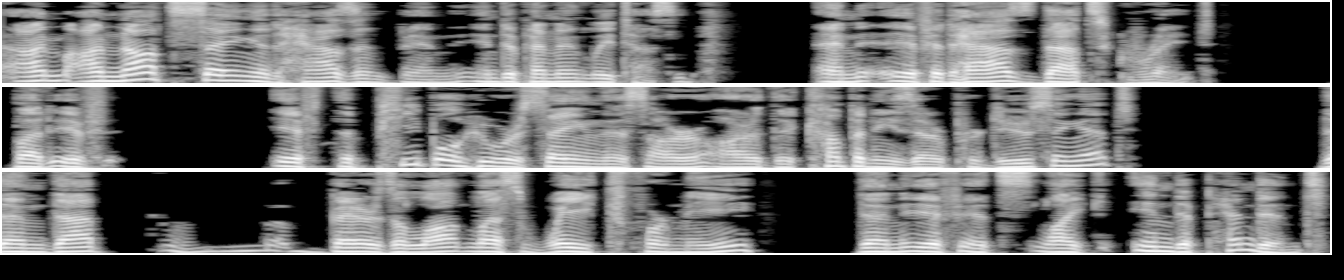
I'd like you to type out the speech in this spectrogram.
I'm, I'm not saying it hasn't been independently tested. And if it has, that's great. But if, if the people who are saying this are, are the companies that are producing it, then that bears a lot less weight for me than if it's like independent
